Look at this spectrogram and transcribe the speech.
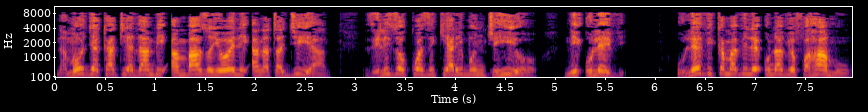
Na moja kati ya dhambi ambazo yoeli anatajia zilizokuwa zikiharibu nchi hiyo ni ulevi. Ulevi kama vile unavyofahamu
